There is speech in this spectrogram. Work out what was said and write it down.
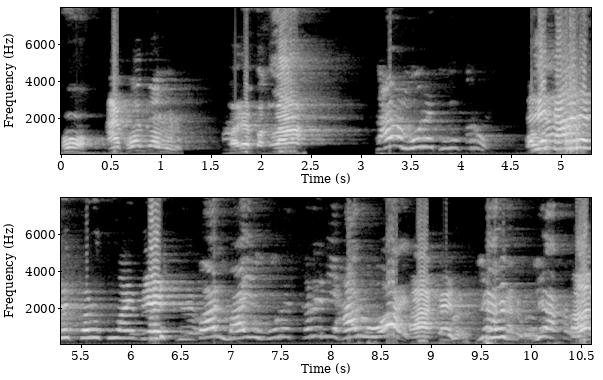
હો. આ ખોદવા મને. અરે પકલા લાવો મુહૂર્ત હું કરું એટલે કરું તું આ બેસ પણ ભાઈ મુરત કરે ની હારું હોય. હા કઈ લે લે હા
